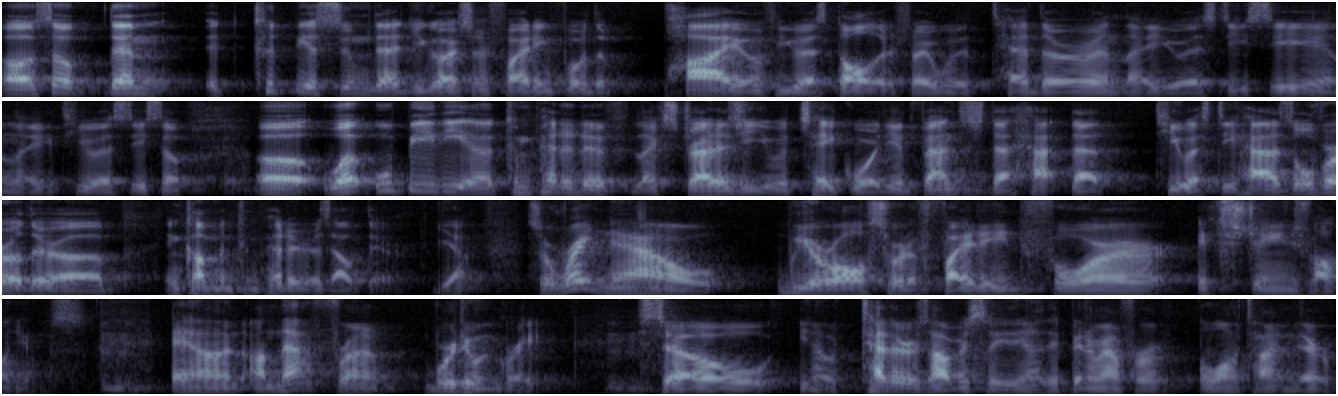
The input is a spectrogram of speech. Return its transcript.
Uh, so then it could be assumed that you guys are fighting for the pie of US dollars, right? With Tether and like USDC and like TUSD. So uh, what would be the uh, competitive like strategy you would take or the advantage that ha- that TUSD has over other uh, incumbent competitors out there? Yeah. So right now, we are all sort of fighting for exchange volumes. And on that front, we're doing great. So, you know, Tether is obviously, you know, they've been around for a long time. They're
